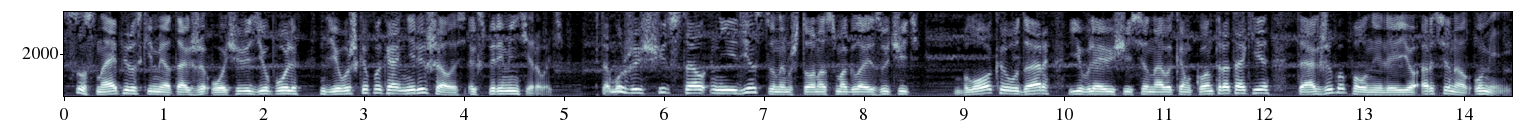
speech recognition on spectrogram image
со снайперскими, а также очередью пуль девушка пока не решалась экспериментировать. К тому же щит стал не единственным, что она смогла изучить. Блок и удар, являющиеся навыком контратаки, также пополнили ее арсенал умений.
